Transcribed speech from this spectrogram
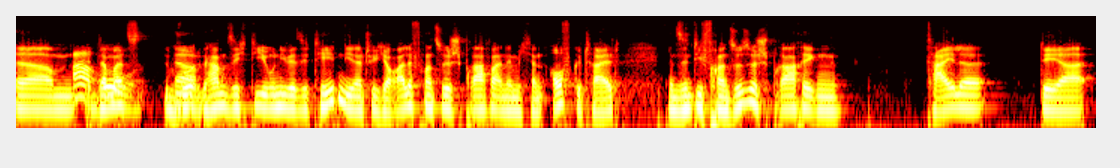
Ähm, Ah, oh, damals ja. wo, haben sich die Universitäten, die natürlich auch alle französischsprachig waren, nämlich dann aufgeteilt. Dann sind die französischsprachigen Teile der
